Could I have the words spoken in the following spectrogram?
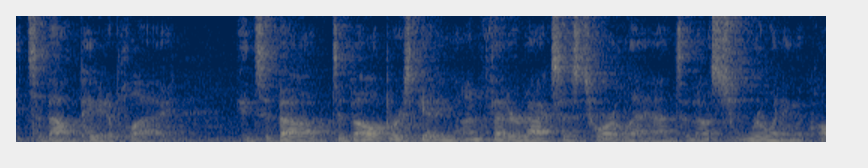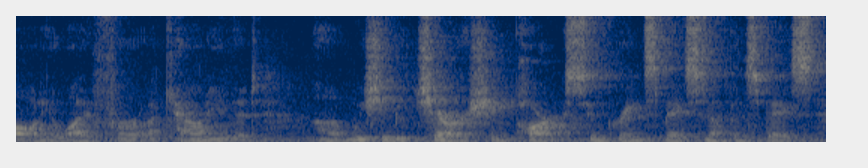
It's about pay to play. It's about developers getting unfettered access to our land and us ruining the quality of life for a county that uh, we should be cherishing parks and green space and open space.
